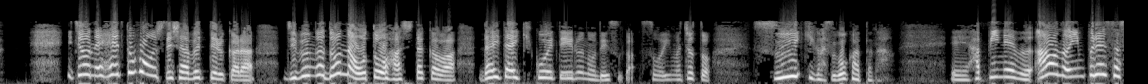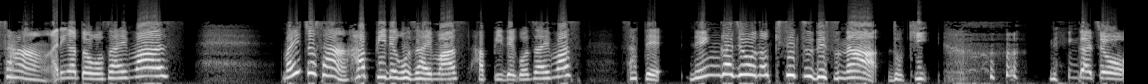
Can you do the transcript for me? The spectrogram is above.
一応ね、ヘッドフォンして喋ってるから、自分がどんな音を発したかは、だいたい聞こえているのですが、そう、今ちょっと、吸う息がすごかったな。えー、ハッピーネーム、青のインプレッサさん、ありがとうございます。まゆちょさん、ハッピーでございます。ハッピーでございます。さて、年賀状の季節ですな、ドキ。年賀状、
